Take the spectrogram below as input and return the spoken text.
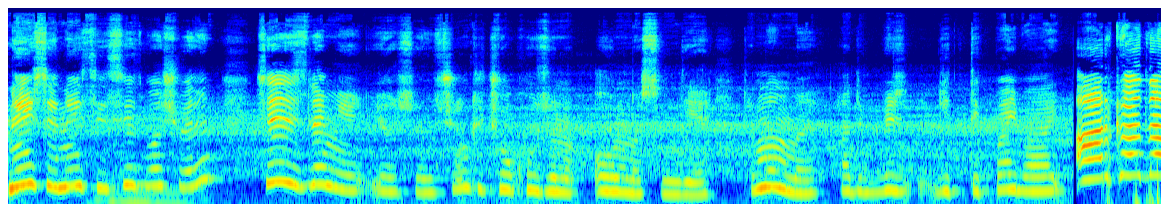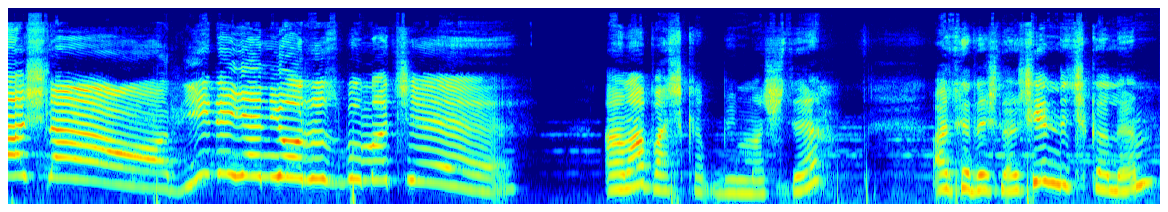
Neyse neyse siz boş verin. Siz izlemiyorsunuz çünkü çok uzun olmasın diye. Tamam mı? Hadi biz gittik bay bay. Arkadaşlar yine yeniyoruz bu maçı. Ama başka bir maçtı. Arkadaşlar şimdi çıkalım.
